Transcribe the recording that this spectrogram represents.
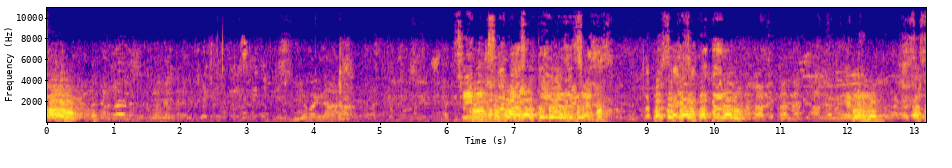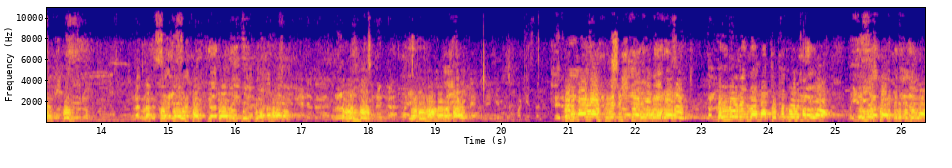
ఆరు. శ్రీ మునుస్వామి ఆస్తుతో లక్కు సాయి సత్యం గారు ఎల్ఎన్ లక్కు సాయి సత్యం గారు చేసే అగ్రహారం. రెండు రెండు వందలపై పెరుమాళ్ళ శ్రీకృష్ణ గారు కల్లూరు గ్రామం పుత్తూరు మండలం వైఎస్ఆర్ కడప జిల్లా.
